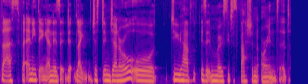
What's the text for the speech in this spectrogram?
first for anything? And is it like just in general or do you have, is it mostly just fashion oriented?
